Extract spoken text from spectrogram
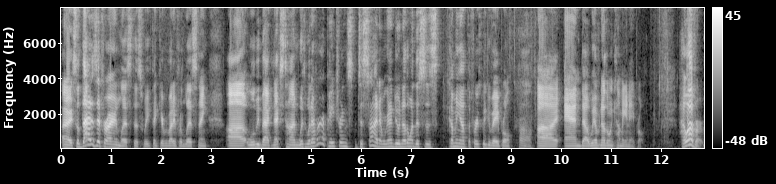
All right, so that is it for Iron List this week. Thank you everybody for listening. Uh, we'll be back next time with whatever our patrons decide, and we're going to do another one. This is coming out the first week of April, uh, and uh, we have another one coming in April. However,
